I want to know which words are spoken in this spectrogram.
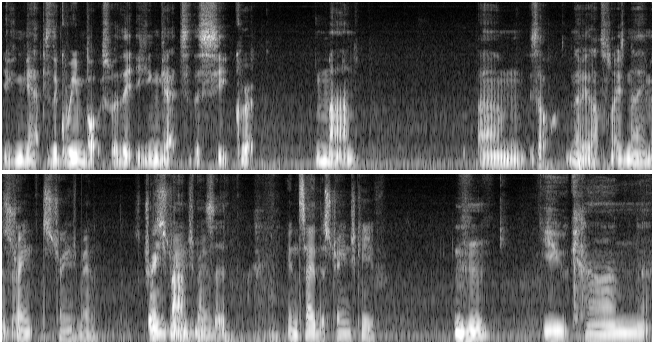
you can get to the green box with it, you can get to the secret man. Um, is that no? That's not his name, is Strange, strange man. It? Strange, Strange man. That's it. Inside the strange cave. Mm hmm You can.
